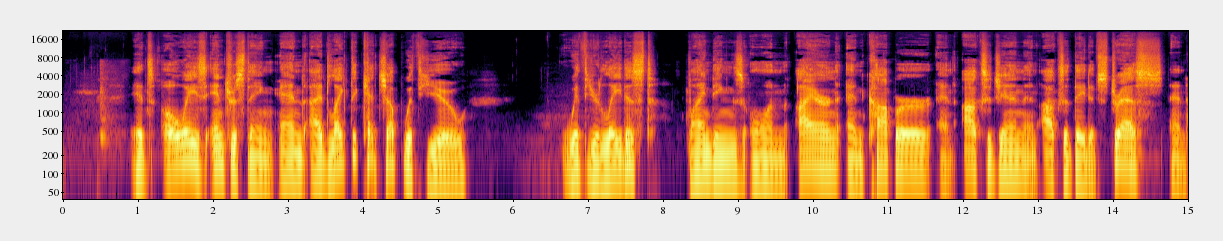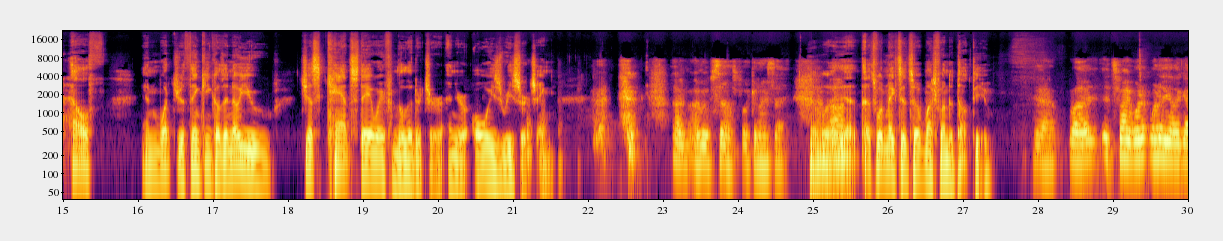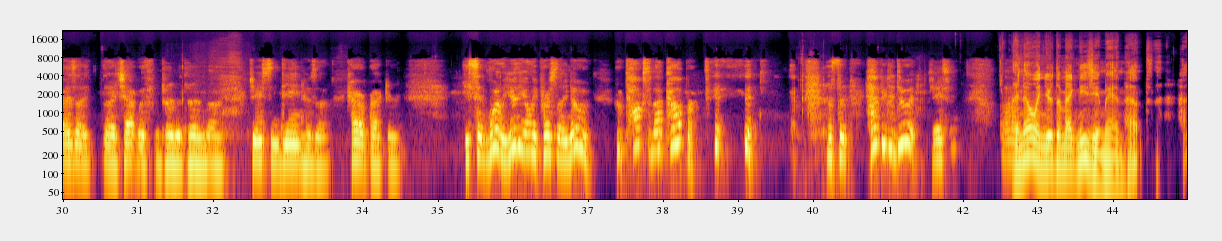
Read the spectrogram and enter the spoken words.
It's always interesting, and I'd like to catch up with you with your latest findings on iron and copper and oxygen and oxidative stress and health and what you're thinking, because I know you just can't stay away from the literature and you're always researching. I'm, I'm obsessed. What can I say? Well, Um, yeah, that's what makes it so much fun to talk to you. Yeah, well, it's fine. One, one of the other guys I, that I chat with from time to time, uh, Jason Dean, who's a chiropractor, he said, Morley, you're the only person I know who, who talks about copper. I said, happy to do it, Jason. Uh, I know, and you're the magnesium man. How,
